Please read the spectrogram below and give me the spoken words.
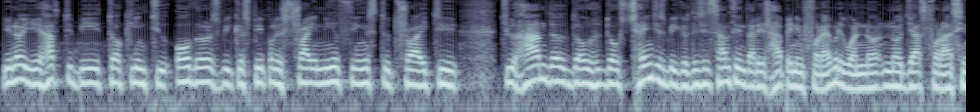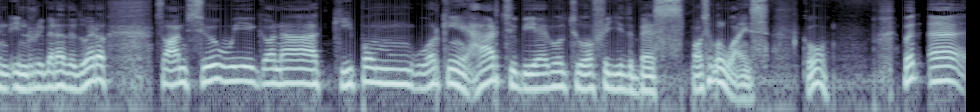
you know you have to be talking to others because people is trying new things to try to to handle those those changes because this is something that is happening for everyone not not just for us in, in Ribera del Duero so I'm sure we're gonna keep on working hard to be able to offer you the best possible wines cool. But uh,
